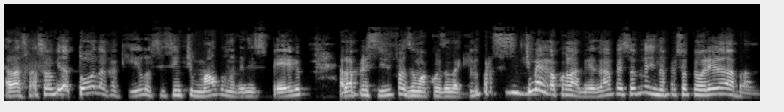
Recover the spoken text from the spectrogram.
ela passou a vida toda com aquilo, se sente mal quando vê no espelho, ela precisa fazer uma coisa daquilo para se sentir melhor com ela mesma. Uma pessoa, imagina, a pessoa tem a orelha da banda.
